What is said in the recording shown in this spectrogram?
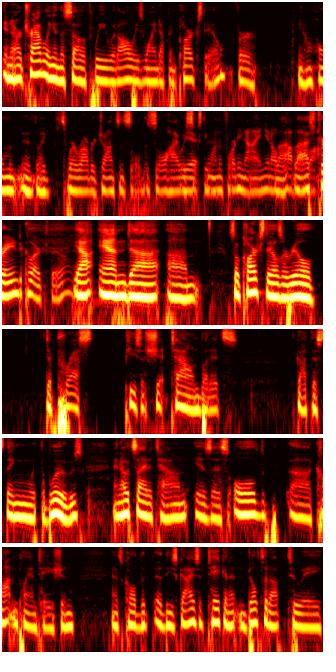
in our traveling in the South, we would always wind up in Clarksdale for, you know, home like it's where Robert Johnson sold the Soul Highway Yeah. 61 and 49. You know, La- blah, blah, Last blah. train to Clarksdale. Yeah, and uh, um, so Clarksdale's a real depressed piece of shit town, but it's got this thing with the blues. And outside of town is this old uh, cotton plantation, and it's called. The, uh, these guys have taken it and built it up to a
